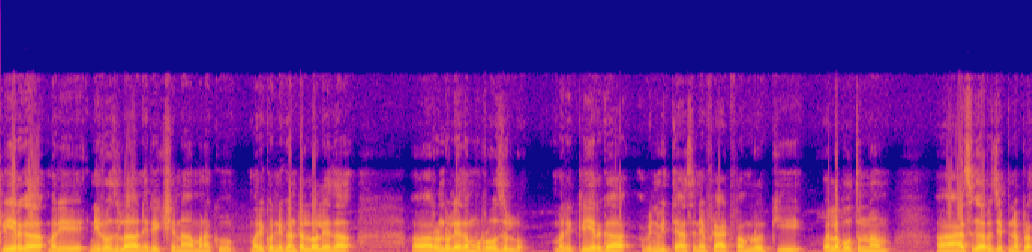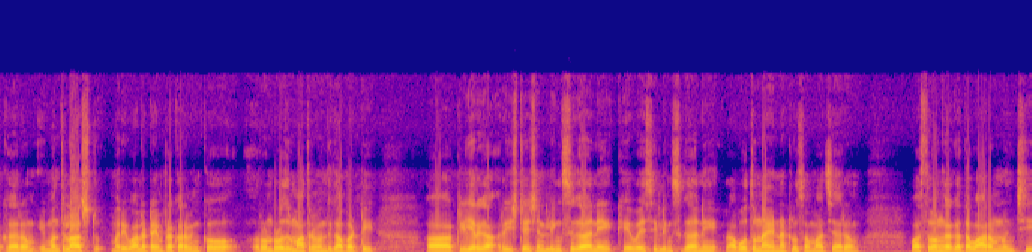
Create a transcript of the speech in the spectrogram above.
క్లియర్గా మరి ఇన్ని రోజుల నిరీక్షణ మనకు మరి కొన్ని గంటల్లో లేదా రెండు లేదా మూడు రోజుల్లో మరి క్లియర్గా విన్ విత్ యాస్ అనే ప్లాట్ఫామ్లోకి వెళ్ళబోతున్నాం. యాస్ గారు చెప్పిన ప్రకారం ఈ మంత్ లాస్ట్ మరి వాళ్ళ టైం ప్రకారం ఇంకో రెండు రోజులు మాత్రమే ఉంది కాబట్టి క్లియర్గా రిజిస్ట్రేషన్ లింక్స్ కానీ కేవైసీ లింక్స్ కానీ రాబోతున్నాయన్నట్లు సమాచారం. వాస్తవంగా గత వారం నుంచి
